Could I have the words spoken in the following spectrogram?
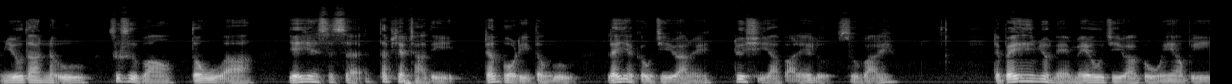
အမျိုးသား2ဦးစုစုပေါင်း3ဦးအားရဲရဲဆက်ဆက်တပ်ဖြတ်ထားသည့်ဓာတ်ဘော်ဒီ3ခုလက်ရက်ကုန်းကြီးရွာတွင်တွေ့ရှိရပါတယ်လို့ဆိုပါတယ်။ တပင်းမြို့နယ်မဲအိုးကြီးရွာကိုဝင်ရောက်ပြီး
